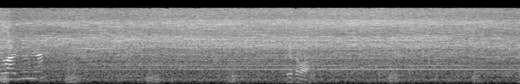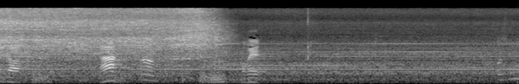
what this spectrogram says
subscribe cho kênh Ghiền Mì Gõ Để không bỏ lỡ những 接着吧，那个，啊？嗯。OK。我准备。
